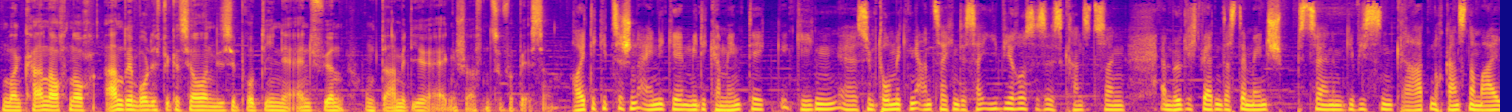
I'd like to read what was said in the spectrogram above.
und man kann auch noch andere Modifikationen in diese Proteine einführen, um damit ihre Eigenschaften zu verbessern. Heute gibt es ja schon einige Medikamente gegen äh, Symptome, gegen Anzeichen des AI-Virus. Also es kann sozusagen ermöglicht werden, dass der Mensch bis zu einem gewissen Grad noch ganz normal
